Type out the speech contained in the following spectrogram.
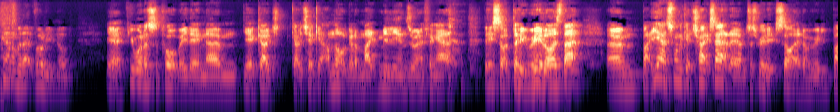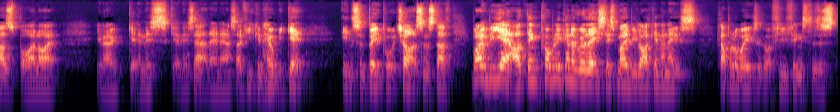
going with that volume knob? Yeah, if you want to support me, then um, yeah, go go check it. I'm not going to make millions or anything out of this. I do realise that, um, but yeah, I just want to get tracks out there. I'm just really excited. I'm really buzzed by like you know getting this getting this out there now. So if you can help me get in some Beatport charts and stuff, won't be yet. I think probably going to release this maybe like in the next couple of weeks. I've got a few things to just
